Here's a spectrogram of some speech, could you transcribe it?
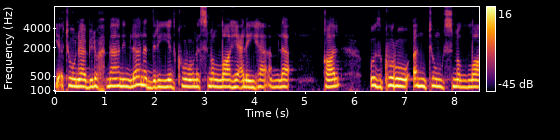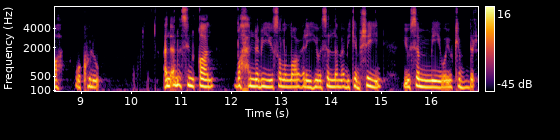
يأتونا بلحمان لا ندري يذكرون اسم الله عليها أم لا. قال اذكروا أنتم اسم الله وكلوا. عن أنس قال ضحى النبي صلى الله عليه وسلم بكبشين يسمي ويكبر.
